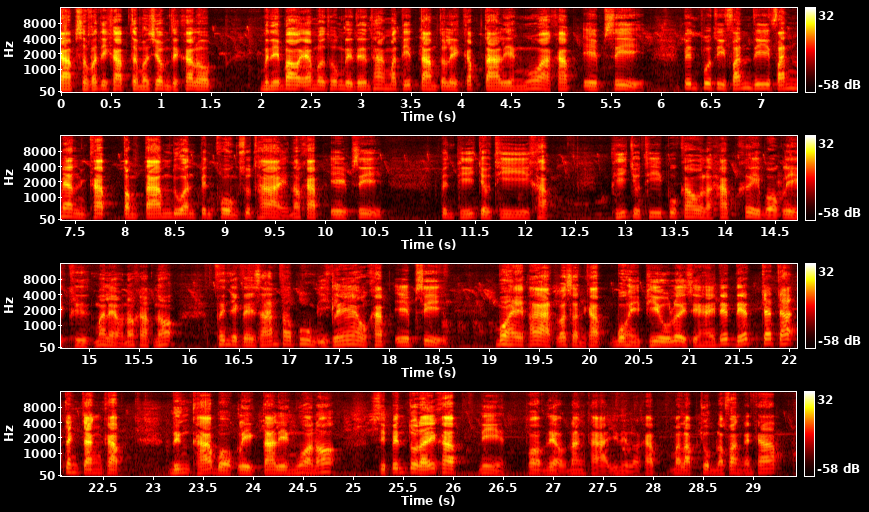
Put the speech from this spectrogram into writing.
กับสวัสดีครับท่านผู้ชมที่เคารพมื้อนี้เบ้าแอมเราทงได้เดินทางมาติดตามตัวเลขกับตาเลียงงัวครับเอฟซีเป็นผู้ที่ฝันดีฝันแม่นครับต้องตามดวนเป็นโค้งสุดท้ายเนาะครับเอฟซีเป็นผีเจ้าทีครับผีเจ้าทีผู้เก่าล่ะครับเคยบอกเลขถูกมาแล้วเนาะครับเนาะเพิ่นอยากได้สารพระภูมิอีกแล้วครับ FC บ่ให้พลาดว่าสันครับบ่ให้พิวเลยสิให้เด็ดๆจ๊ะๆจังๆครับ ดึงขาบอกเลขตาเลียงงัวเนาะสิเป็นตัวไหนครับ นี่พร้อมแล้วนั่งทาอยู่นี่แหละครับมารับชมรับฟังกันครับ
